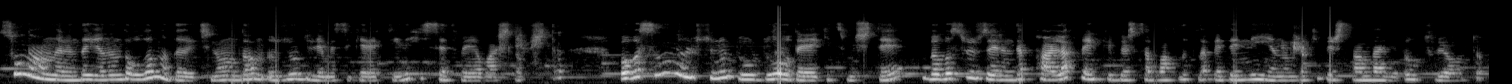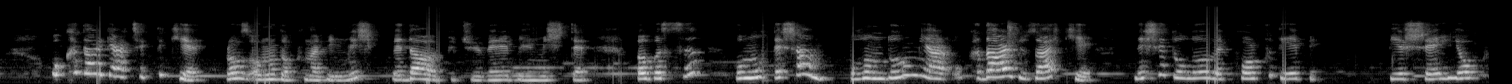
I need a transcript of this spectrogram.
son anlarında yanında olamadığı için ondan özür dilemesi gerektiğini hissetmeye başlamıştı. Babasının ölüsünün durduğu odaya gitmişti. Babası üzerinde parlak renkli bir sabahlıkla bedeninin yanındaki bir sandalyede oturuyordu. O kadar gerçekti ki Rose ona dokunabilmiş, veda öpücüğü verebilmişti. Babası bu muhteşem bulunduğum yer o kadar güzel ki neşe dolu ve korku diye bir şey yok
